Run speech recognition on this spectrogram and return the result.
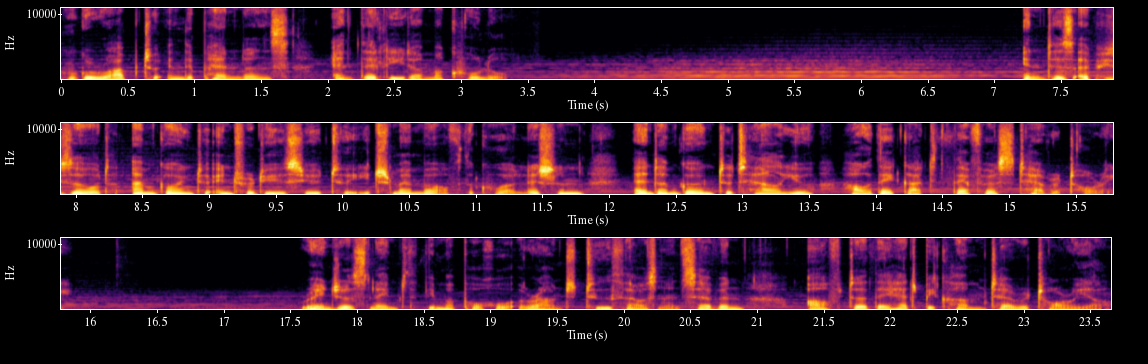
who grew up to independence, and their leader Makulu. In this episode, I'm going to introduce you to each member of the coalition and I'm going to tell you how they got their first territory. Rangers named the Mapogo around 2007 after they had become territorial.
